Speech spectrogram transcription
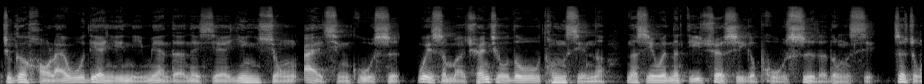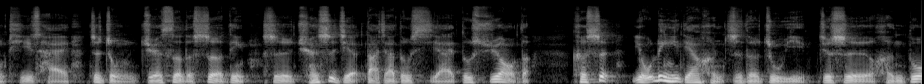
就跟好莱坞电影里面的那些英雄爱情故事，为什么全球都通行呢？那是因为那的确是一个普世的东西。这种题材、这种角色的设定，是全世界大家都喜爱、都需要的。可是有另一点很值得注意，就是很多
